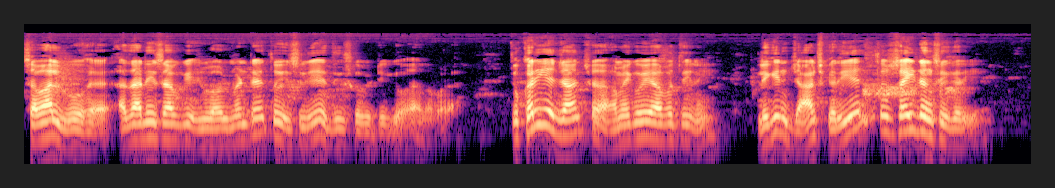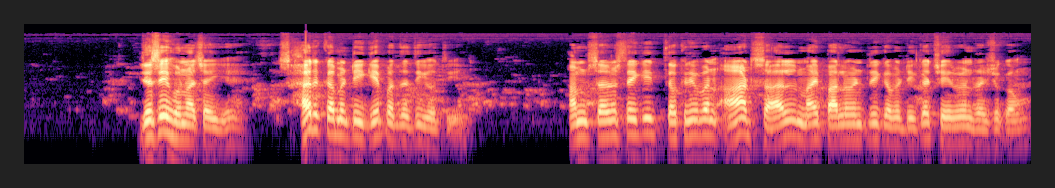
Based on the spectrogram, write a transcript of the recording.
सवाल वो है अदानी साहब की इन्वॉल्वमेंट है तो इसलिए एथिक्स कमेटी को आना पड़ा। तो करिए जाँच, हमें कोई आपत्ति नहीं, लेकिन जाँच करिए तो सही ढंग से करिए। जैसे होना चाहिए, हर कमेटी के पद्धति होती है। हम समझते कि तकरीबन आठ साल मैं पार्लियामेंट्री कमेटी का चेयरमैन रह चुका हूँ।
